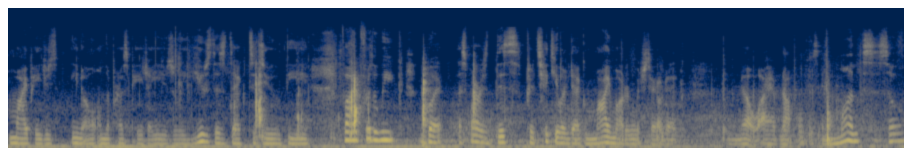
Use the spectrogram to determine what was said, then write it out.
my pages, you know, on the press page, I usually use this deck to do the vibe for the week. But as far as this particular deck, my Modern Witch Tarot deck, no, I have not pulled this in months. So,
